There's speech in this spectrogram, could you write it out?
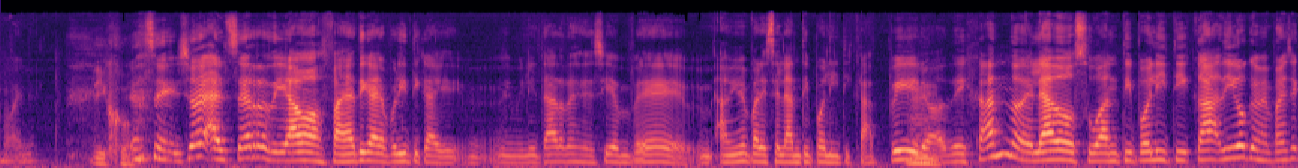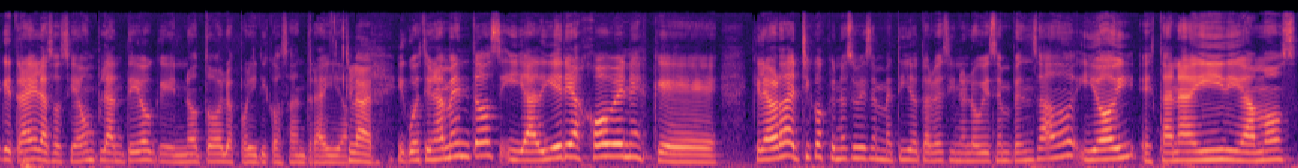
Bueno. Dijo. Sé, yo al ser, digamos, fanática de política y, y militar desde siempre, a mí me parece la antipolítica. Pero Mm. dejando de lado su antipolítica, digo que me parece que trae a la sociedad un planteo que no todos los políticos han traído. Claro. Y cuestionamientos y adhiere a jóvenes que, que la verdad, chicos que no se hubiesen metido tal vez si no lo hubiesen pensado y hoy están ahí, digamos,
